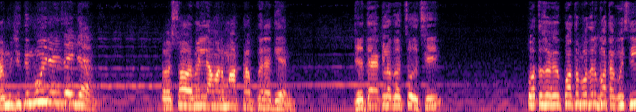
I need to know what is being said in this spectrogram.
আমি যদি মরে যাই গা তো সবাই মিলে আমার মাথা করে দেন। যেহেতু এক লগে চলছি কত জায়গায় কত পদের কথা কইছি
